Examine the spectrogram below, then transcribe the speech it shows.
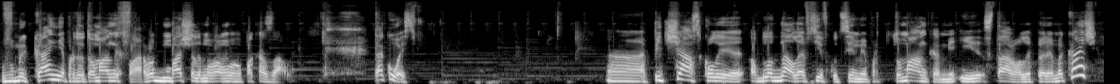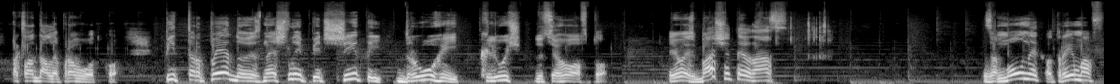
вмикання протитуманних фар. Ви бачили, ми вам його показали. Так ось. Е, Під час, коли обладнали автівку цими протитуманками і ставили перемикач, прокладали проводку, під торпедою знайшли підшитий другий ключ до цього авто. І ось бачите, у нас замовник отримав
